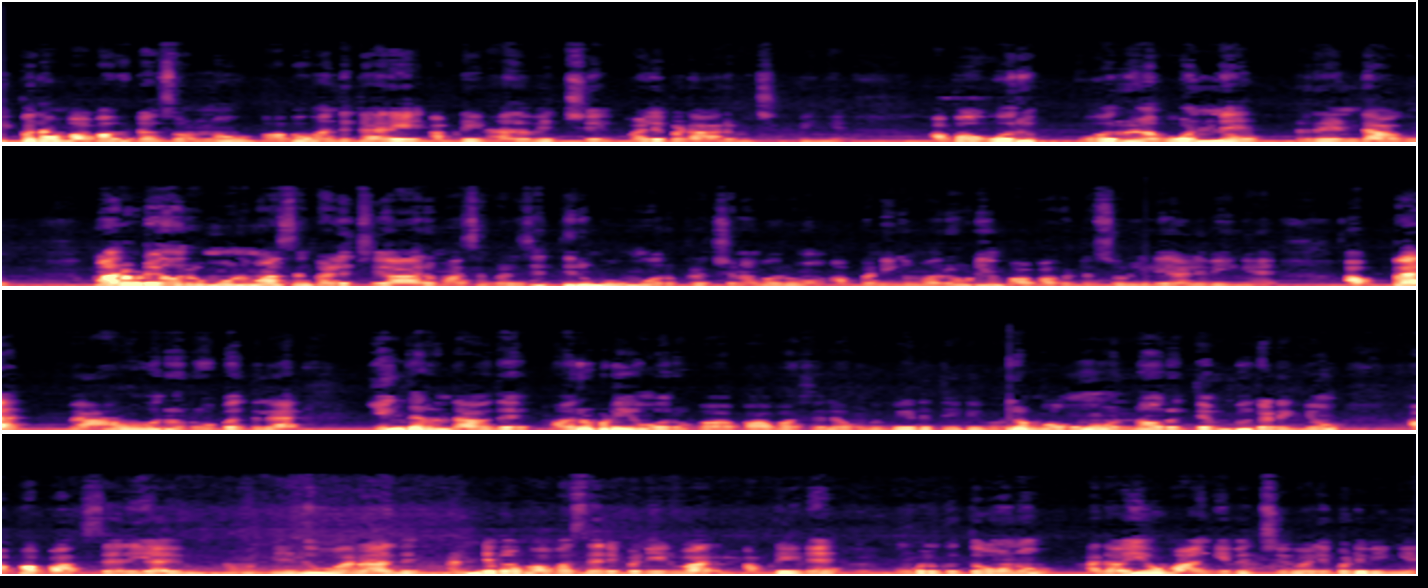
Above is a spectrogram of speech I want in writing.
இப்பதான் பாபா கிட்ட சொன்னோம் பாபா வந்துட்டாரே அப்படின்னு அதை வச்சு வழிபட ஆரம்பிச்சிருப்பீங்க. அப்ப ஒரு ஒரு ஒண்ணு ரெண்டாகும் மறுபடியும் ஒரு மூணு மாசம் கழிச்சு ஆறு மாசம் கழிச்சு திரும்பவும் ஒரு பிரச்சனை வரும். அப்ப நீங்க மறுபடியும் பாபா கிட்ட சொல்லி அழுவீங்க. அப்ப வேற ஒரு ரூபத்துல எங்க இருந்தாவது மறுபடியும் ஒரு பாபா சிலை உங்க வீடு தேடி வரும். திரும்பவும் இன்னொரு தெம்பு கிடைக்கும். அப்பப்பா சரியாயிரும். நமக்கு எதுவும் வராது. கண்டிப்பா பாபா சரி பண்ணிடுவார் அப்படின்னு உங்களுக்கு தோணும். அதையும் வாங்கி வச்சு வழிபடுவீங்க.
